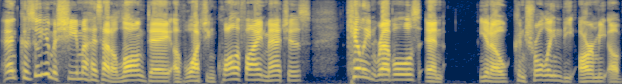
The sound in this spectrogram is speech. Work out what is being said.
And Kazuya Mishima has had a long day of watching qualifying matches, killing rebels, and, you know, controlling the army of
